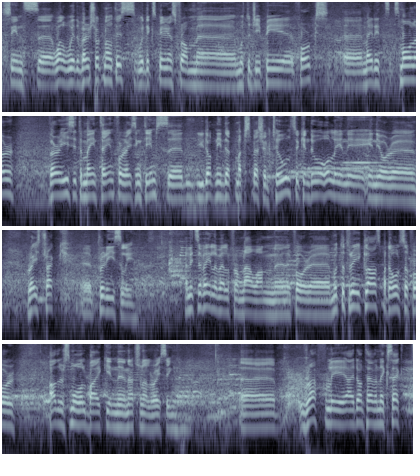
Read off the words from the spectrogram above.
since, uh, well, with very short notice, with experience from uh, MotoGP forks, uh, made it smaller, very easy to maintain for racing teams. Uh, you don't need that much special tools. You can do all in in your uh, racetrack uh, pretty easily. And it's available from now on for Moto 3 class, but also for other small bike in national racing. Uh, roughly, I don't have an exact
